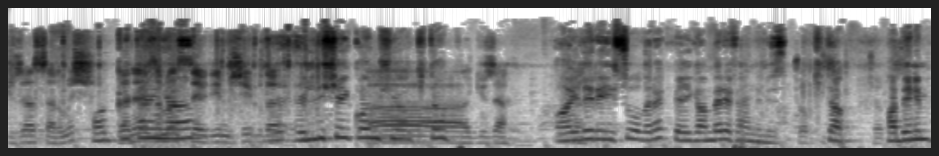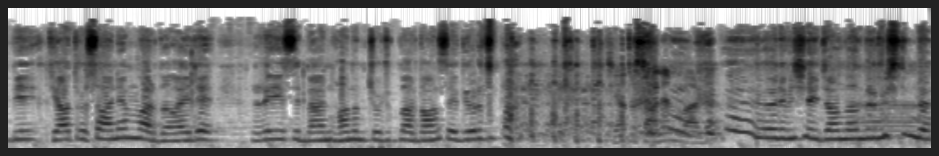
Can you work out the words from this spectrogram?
güzel sarmış. ben Hakikaten her zaman ya. sevdiğim bir şey. Bu da 50 şey koymuş ya kitap. Aa, güzel. Aile reisi olarak Peygamber Efendimiz Çok kitap. güzel, çok ha benim bir tiyatro sahnem vardı. Aile reisi ben hanım çocuklar dans ediyoruz. Tiyatro sahnem vardı? Öyle bir şey canlandırmıştım da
